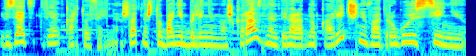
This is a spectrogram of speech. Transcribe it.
и взять две картофельные. Желательно, чтобы они были немножко разные, например, одну коричневую, а другую синюю.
